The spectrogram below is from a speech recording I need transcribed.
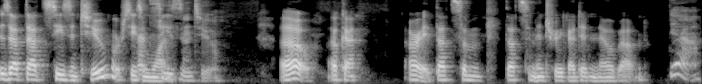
is that that season two or season That's one? season two. Oh, okay. All right. That's some that's some intrigue I didn't know about. Yeah.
